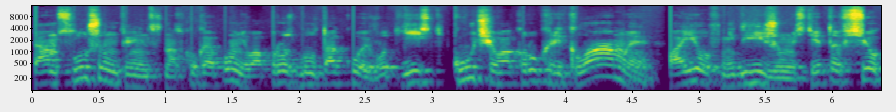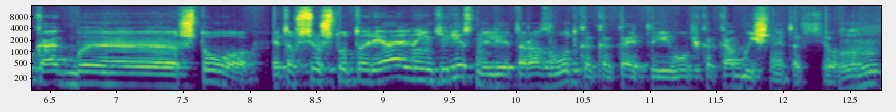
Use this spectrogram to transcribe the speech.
Там слушательница, насколько я помню, вопрос был такой. Вот есть куча вокруг рекламы паев недвижимости. Это все как бы что? Это все что-то реально интересное или это разводка какая-то и, в общем, как обычно это все? Угу.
